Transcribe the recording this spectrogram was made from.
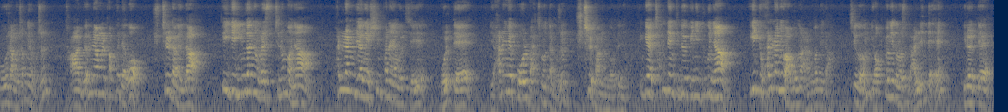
우상을 섬기는 것은 다 멸망을 받게 되고 수치를 당한다. 이제 인간 영혼의 수치는 뭐냐? 환란장의 심판에 올때올때 하나님의 보호를 받지 못하는 것은 수치를 당하는 거거든요. 이게 참된 기독교인이 누구냐? 이게 이제 환란이 와보면 아는 겁니다. 지금 역병이 들어서 난린데 이럴 때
